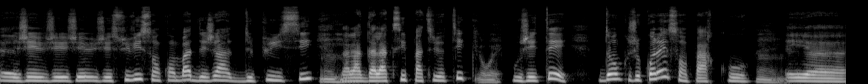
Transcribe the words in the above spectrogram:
Euh, j'ai, suivi son combat déjà depuis ici, dans Mhm. la galaxie patriotique Oui. où j'étais. Donc je connais son parcours. Mhm. Et euh,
